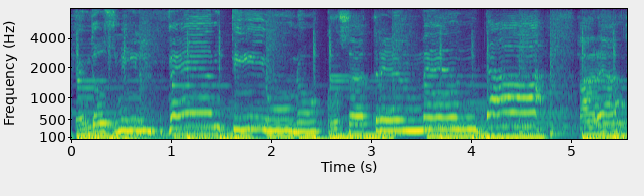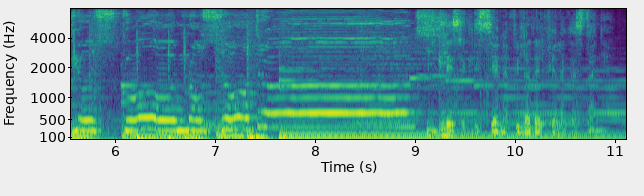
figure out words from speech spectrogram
En 2021, cosa tremenda, hará Dios con nosotros. Iglesia Cristiana Filadelfia La Castaña.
